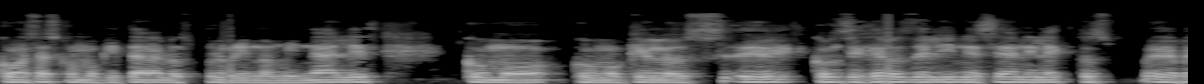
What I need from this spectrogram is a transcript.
cosas como quitar a los plurinominales, como, como que los eh, consejeros del INE sean electos eh,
